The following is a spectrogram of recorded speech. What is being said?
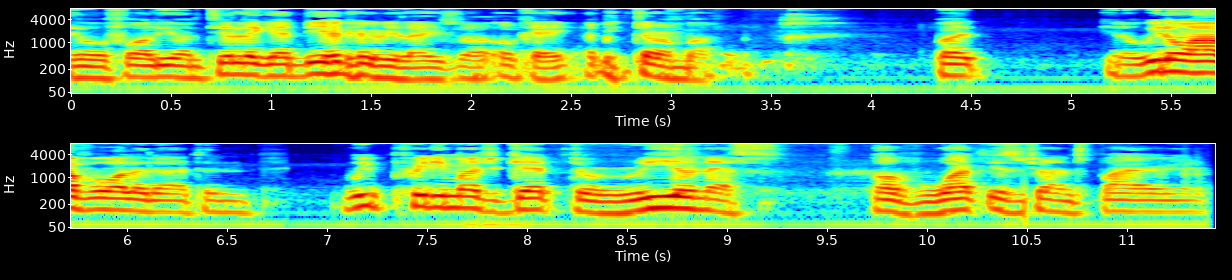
they will follow you until they get there. They realize, well, okay, let me turn back. But you know, we don't have all of that, and we pretty much get the realness of what is transpiring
